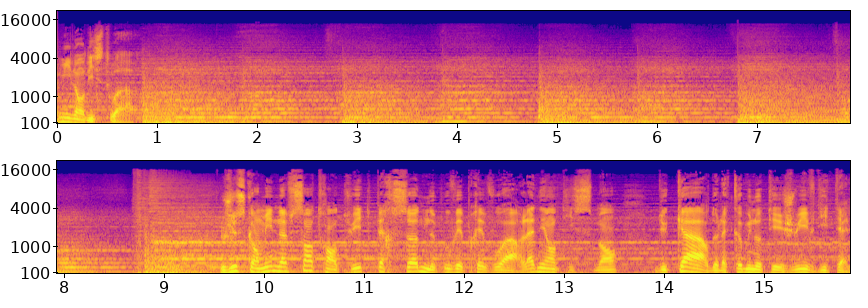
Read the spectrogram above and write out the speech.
2000 ans d'histoire. Jusqu'en 1938, personne ne pouvait prévoir l'anéantissement du quart de la communauté juive d'Italie.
